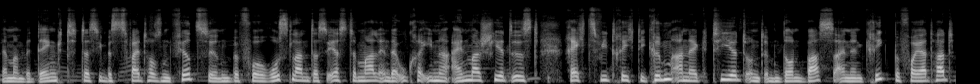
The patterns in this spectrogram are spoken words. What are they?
wenn man bedenkt, dass sie bis 2014, bevor Russland das erste Mal in der Ukraine einmarschiert ist, rechtswidrig die Krim annektiert und im Donbass einen Krieg befeuert hat,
